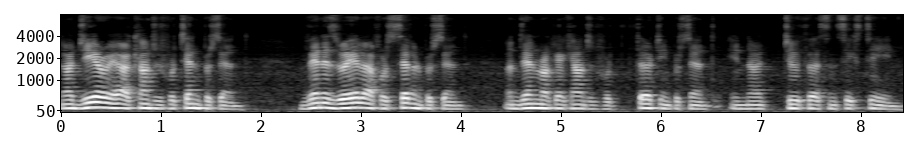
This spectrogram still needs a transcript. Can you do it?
Nigeria accounted for 10%, Venezuela for 7%, and Denmark accounted for 13% in 2016.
